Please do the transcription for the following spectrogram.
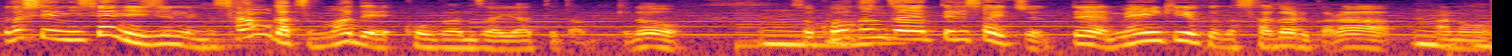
私2020年の3月まで抗がん剤やってたんだけど、そう抗がん剤やってる最中って免疫力が下がるから、あの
